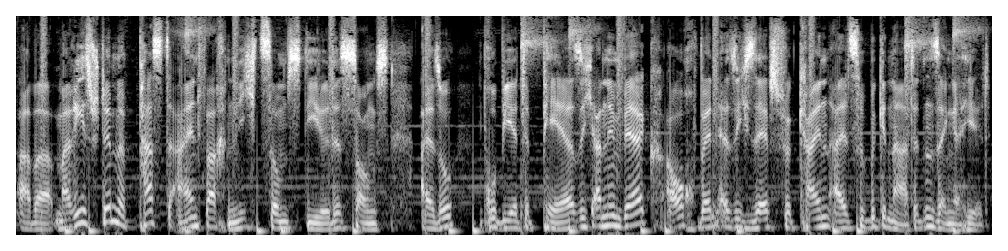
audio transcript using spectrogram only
aber Maries Stimme passte einfach nicht zum Stil des Songs. Also probierte Per sich an dem Werk, auch wenn er sich selbst für keinen allzu begnadeten Sänger hielt.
